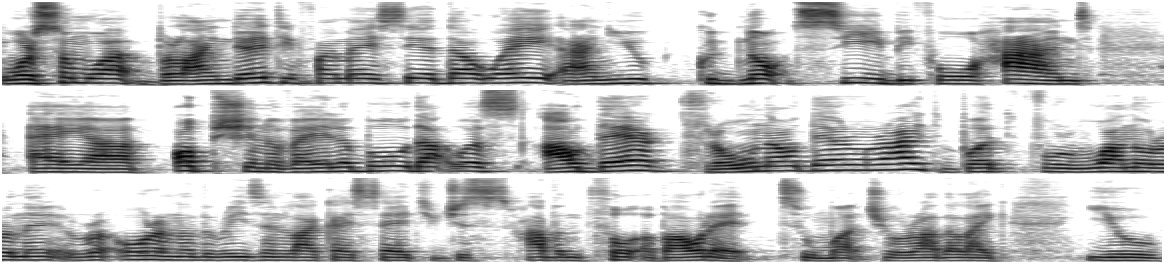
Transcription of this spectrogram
were somewhat blinded, if I may say it that way, and you could not see beforehand a uh, option available that was out there thrown out there all right but for one or another or another reason like i said you just haven't thought about it too much or rather like you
